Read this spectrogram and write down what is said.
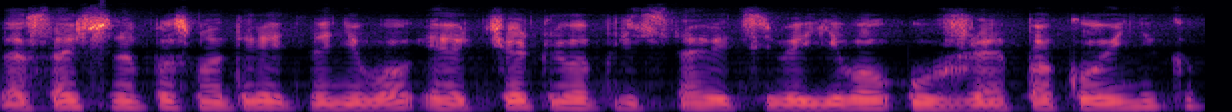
Достаточно посмотреть на него и отчетливо представить себе его уже покойником.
